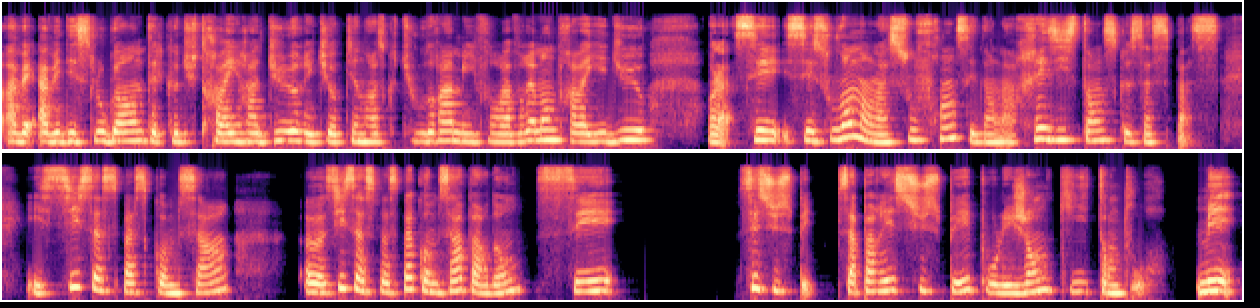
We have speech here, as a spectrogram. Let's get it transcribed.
avec, avec, des slogans tels que tu travailleras dur et tu obtiendras ce que tu voudras, mais il faudra vraiment travailler dur. Voilà, c'est souvent dans la souffrance et dans la résistance que ça se passe. Et si ça se passe comme ça, euh, si ça se passe pas comme ça, pardon, c'est c'est suspect. Ça paraît suspect pour les gens qui t'entourent. Mais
